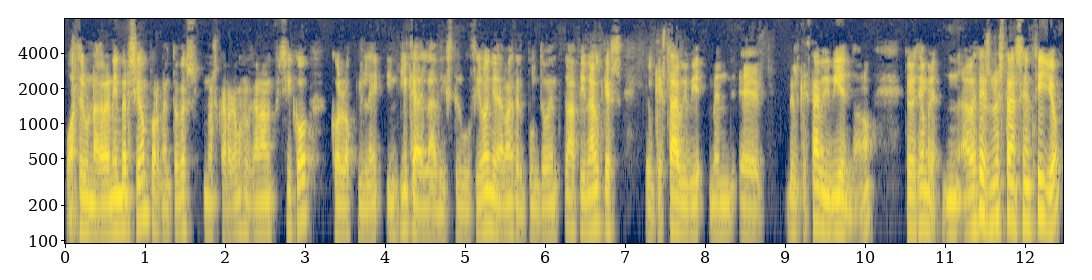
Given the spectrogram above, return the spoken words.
o hacer una gran inversión porque entonces nos cargamos el canal físico con lo que implica de la distribución y además del punto de venta final que es el que está, eh, del que está viviendo. ¿no? Entonces, hombre, a veces no es tan sencillo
